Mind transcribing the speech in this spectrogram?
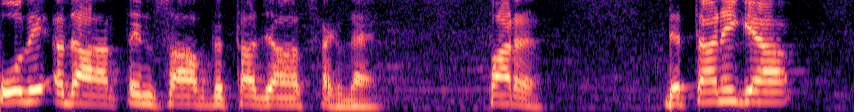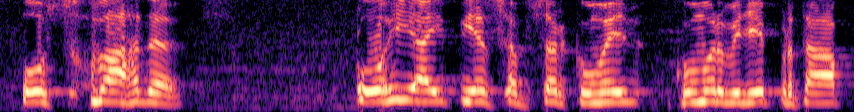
ਉਹਦੇ ਆਧਾਰ ਤੇ ਇਨਸਾਫ ਦਿੱਤਾ ਜਾ ਸਕਦਾ ਹੈ। ਪਰ ਦਿੱਤਾ ਨਹੀਂ ਗਿਆ। ਉਸ ਤੋਂ ਬਾਅਦ ਉਹੀ ਆਈਪੀਐਸ ਅਫਸਰ ਕੁੰਵਰ ਕੁੰਵਰ ਵਿਜੇ ਪ੍ਰਤਾਪ,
